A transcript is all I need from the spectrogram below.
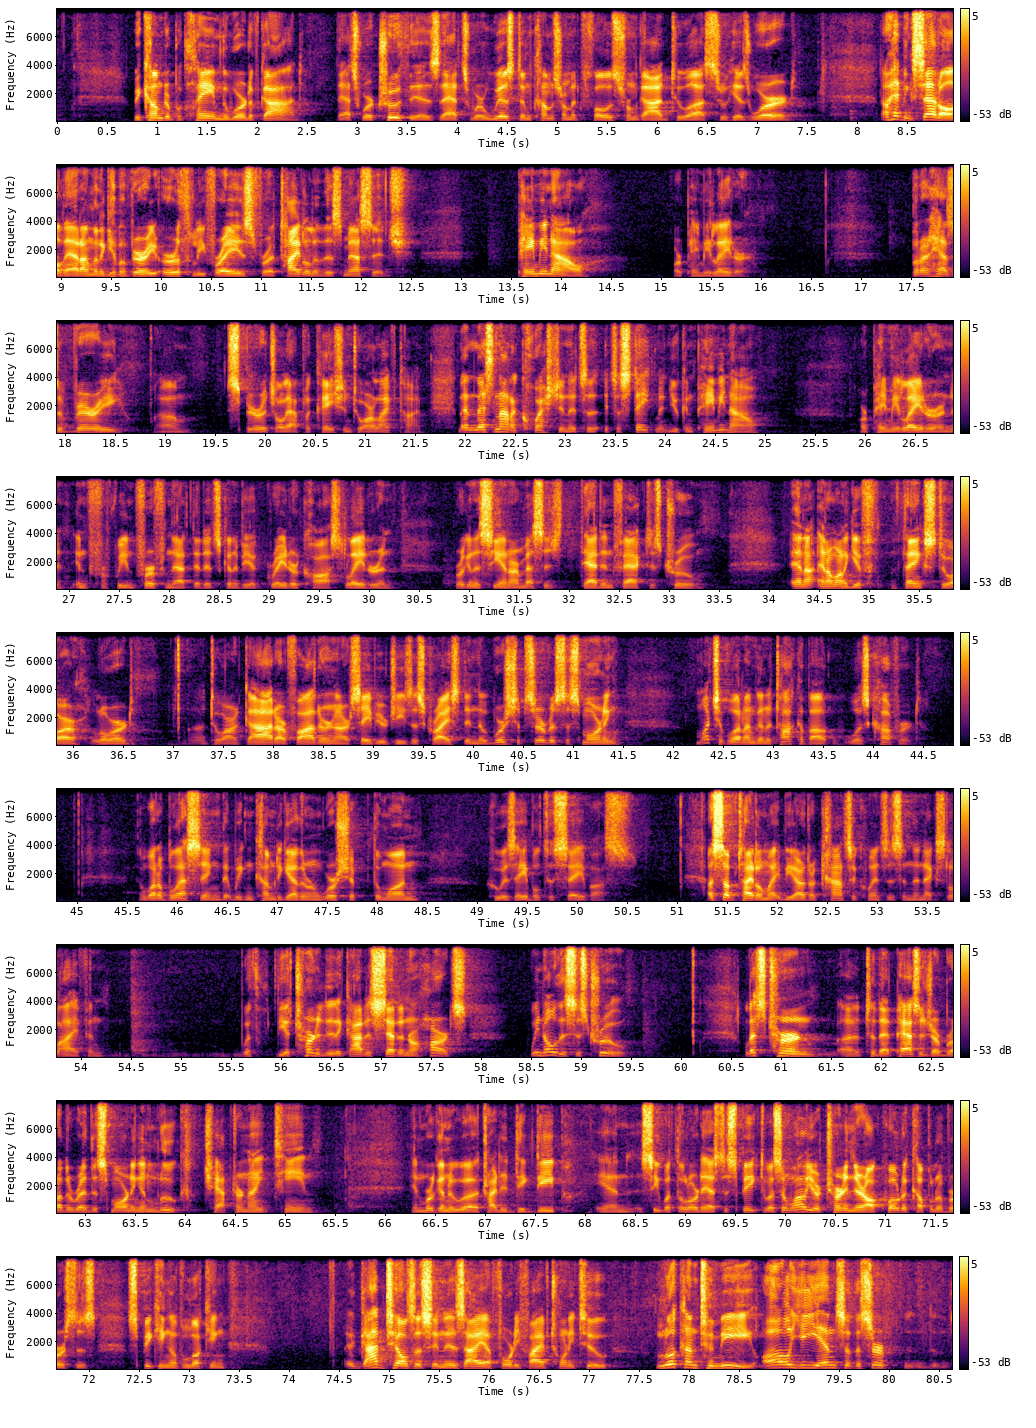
We come to proclaim the Word of God. That's where truth is, that's where wisdom comes from. It flows from God to us through His Word. Now, having said all that, I'm going to give a very earthly phrase for a title of this message Pay me now or pay me later. But it has a very um, spiritual application to our lifetime. And that's not a question, it's a, it's a statement. You can pay me now or pay me later. And we infer from that that it's going to be a greater cost later. And we're going to see in our message that, in fact, is true. And I, and I want to give thanks to our Lord, uh, to our God, our Father, and our Savior Jesus Christ. In the worship service this morning, much of what I'm going to talk about was covered. And what a blessing that we can come together and worship the one who is able to save us. A subtitle might be Are There Consequences in the Next Life? And with the eternity that God has set in our hearts, we know this is true. Let's turn uh, to that passage our brother read this morning in Luke chapter 19. And we're going to uh, try to dig deep and see what the Lord has to speak to us. And while you're turning there, I'll quote a couple of verses. Speaking of looking, God tells us in Isaiah 45 22, Look unto me, all ye ends of the surf,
